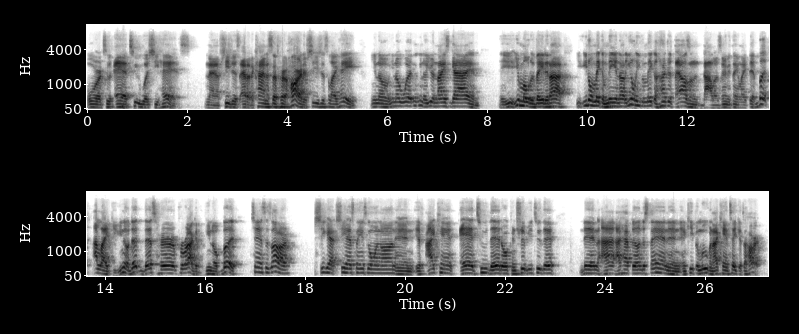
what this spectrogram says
or to add to what she has. Now, if she just out of the kindness of her heart, if she's just like, hey, you know, you know what, you know, you're a nice guy and you're motivated. I you don't make a million dollars. You don't even make a hundred thousand dollars or anything like that. But I like you. You know that that's her prerogative. You know, but chances are she got she has things going on, and if I can't add to that or contribute to that, then I, I have to understand and, and keep it moving. I can't take it to heart.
